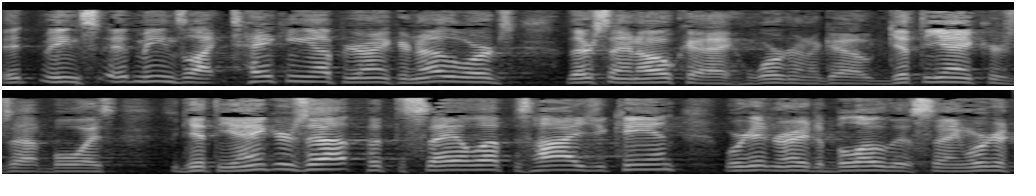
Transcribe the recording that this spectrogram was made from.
It means, it means like taking up your anchor. In other words, they're saying, okay, we're going to go. Get the anchors up, boys. Get the anchors up, put the sail up as high as you can. We're getting ready to blow this thing. We're going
